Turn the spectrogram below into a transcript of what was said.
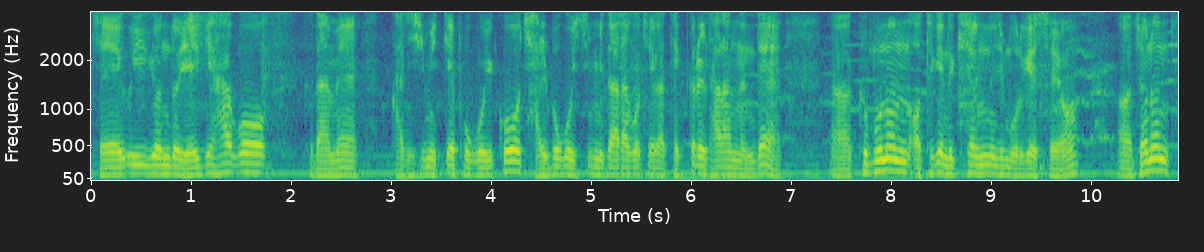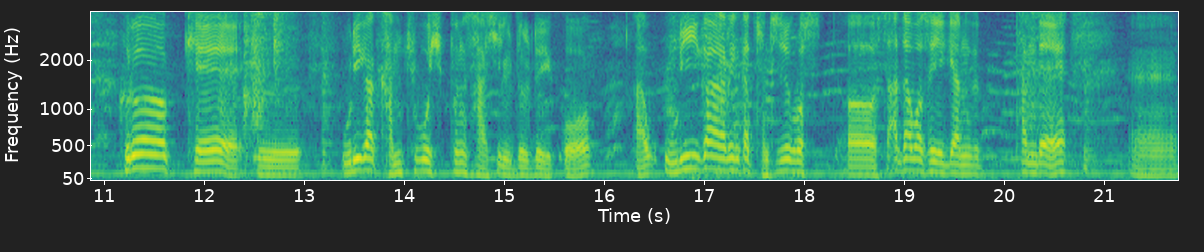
제 의견도 얘기하고 그 다음에 관심 있게 보고 있고 잘 보고 있습니다라고 제가 댓글을 달았는데 어, 그분은 어떻게 느끼셨는지 모르겠어요. 어, 저는 그렇게 그 우리가 감추고 싶은 사실들도 있고 아 우리가 그러니까 전체적으로 어, 싸잡아서 얘기하는 듯한데 에,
